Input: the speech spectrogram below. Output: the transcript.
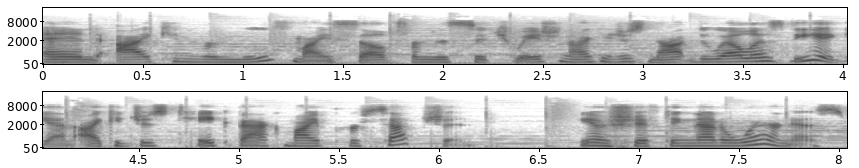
and I can remove myself from this situation. I could just not do LSD again. I could just take back my perception, you know, shifting that awareness.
